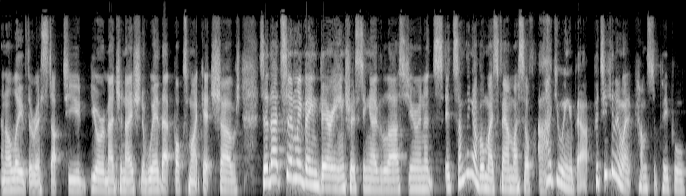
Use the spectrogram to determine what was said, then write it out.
and I'll leave the rest up to you, your imagination of where that box might get shoved. So that's certainly been very interesting over the last year, and it's it's something I've almost found myself arguing about, particularly when it comes to people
